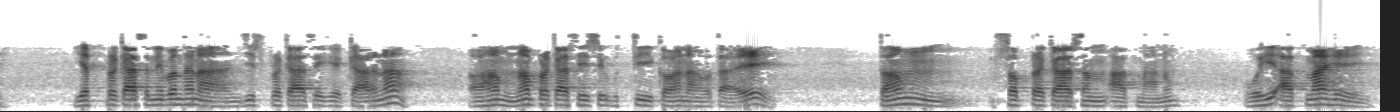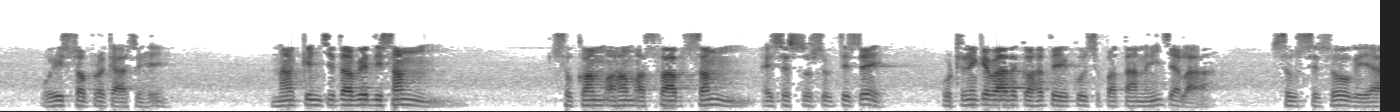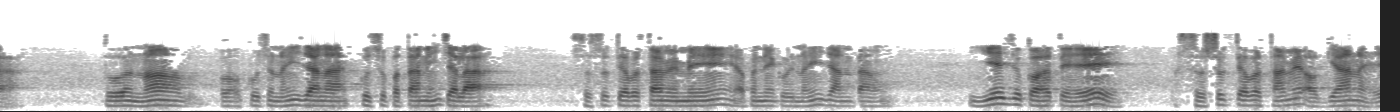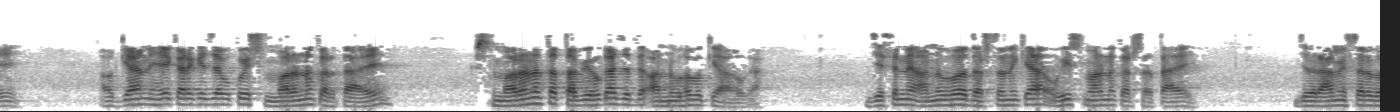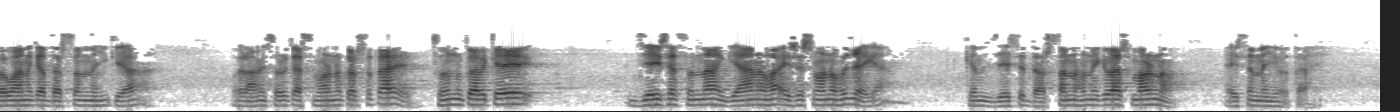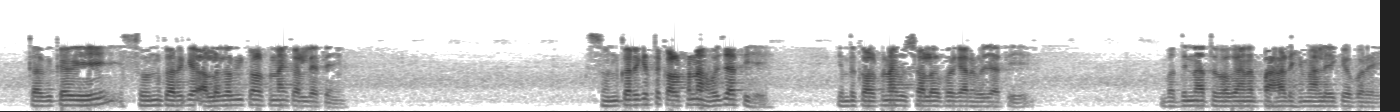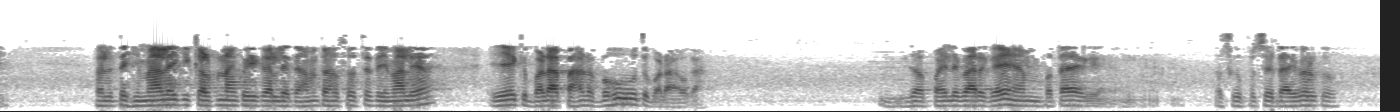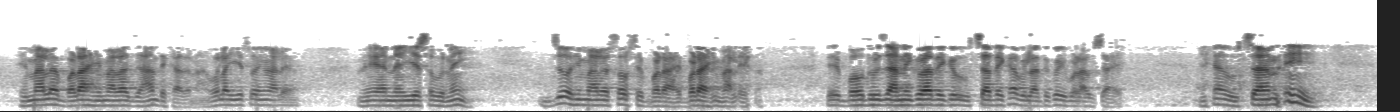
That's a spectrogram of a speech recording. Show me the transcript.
यथ प्रकाश निबंधना, जिस प्रकाश के कारण अहम न प्रकाश से उत्ति कहना होता है, तम सब प्रकाशम आत्मान वही आत्मा है, वही सब प्रकाश है। न किंचित अवेदिशम, सुखम अहम अस्वापसम, ऐसे सुश्रुति से उठने के बाद कहते, कुछ पता नहीं चला सुख से सो गया। तो न, कुछ नहीं जाना, कुछ पता नहीं चला। सुश्रुति अवस्था में मैं अपने को नहीं जानता हूँ। ये जो कहते हैं, सुश्रुति अवस्था में अज्ञान है। अज्ञान है करके जब कोई स्मरण करता है स्मरण तो तभी होगा जब अनुभव क्या होगा। जिसने अनुभव दर्शन किया, वही स्मरण कर सकता है। जो रामेश्वर भगवान का दर्शन नहीं किया, वो रामेश्वर का स्मरण कर सकता है। सुन करके जैसे सुनना ज्ञान हुआ, ऐसे स्मरण हो जाएगा। किंतु जैसे दर्शन होने के बाद स्मरण, ऐसे नहीं होता है। कभी कभी सुन करके अलग भी कल्पना कर लेते हैं। सुन करके तो कल्पना हो जाती है, किंतु कल्पना कुछ अलग प्रकार हो जाती है। बद्रीनाथ भगवान पहाड़ हिमालय के ऊपर है। पहले तो हिमालय की कल्पना कोई कर लेते, हम तो सोचते थे हिमालय एक बड़ा पहाड़ बहुत बड़ा होगा। जब पहले बार गए हम बताए उसको पूछे ड्राइवर को, हिमालय बड़ा हिमालय जहाँ दिखा देना। बोला, ये सब हिमालय नहीं ये सब नहीं। जो हिमालय सबसे बड़ा है, बड़ा हिमालय फिर बहुत दूर जाने के बाद एक ऊँचा देखा बोला देखो ये बड़ा ऊँचा है। ऊँचा नहीं।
